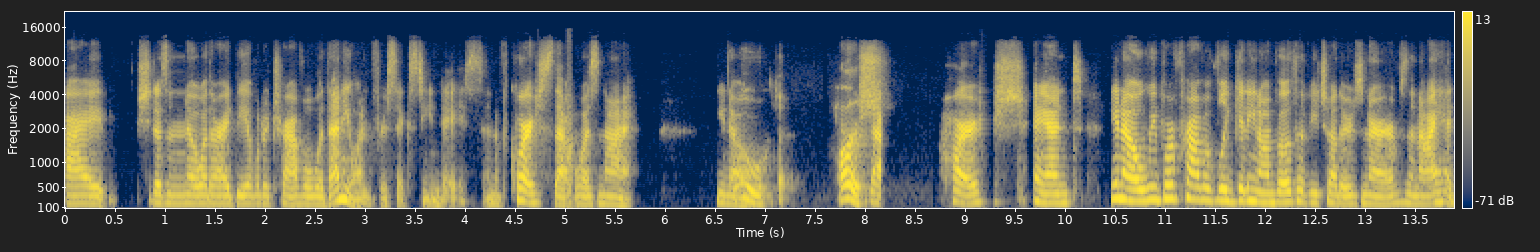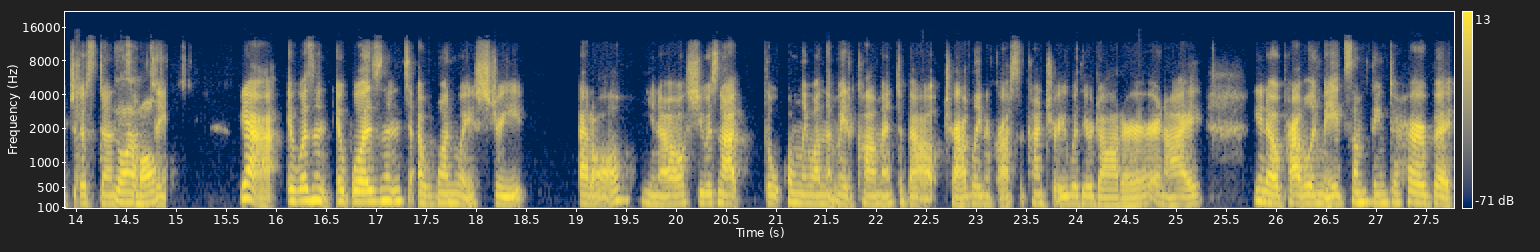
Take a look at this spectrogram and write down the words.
I she doesn't know whether I'd be able to travel with anyone for 16 days. And of course, that was not, you know, Ooh, harsh. harsh. And, you know, we were probably getting on both of each other's nerves. And I had just done Normal. something. Yeah, it wasn't, it wasn't a one way street at all. You know, she was not the only one that made a comment about traveling across the country with your daughter. And I, you know, probably made something to her, but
